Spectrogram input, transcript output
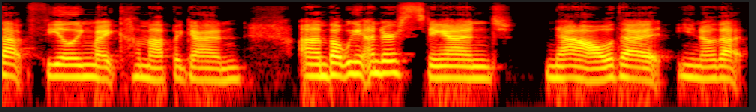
that feeling might come up again. Um, but we understand now that, you know, that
